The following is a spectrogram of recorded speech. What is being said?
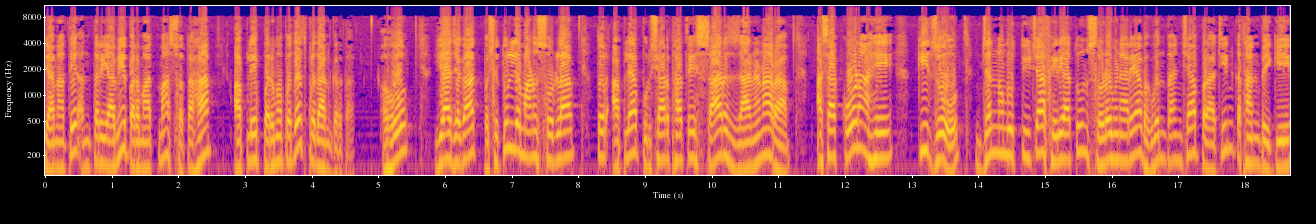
त्यांना ते अंतर्यामी परमात्मा स्वतः आपले परमपदच प्रदान करतात. अहो या जगात पशुतुल्य माणूस सोडला तर आपल्या पुरुषार्थाचे सार जाणणारा असा कोण आहे की जो जन्ममृत्यूच्या फेऱ्यातून सोडविणाऱ्या भगवंतांच्या प्राचीन कथांपैकी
